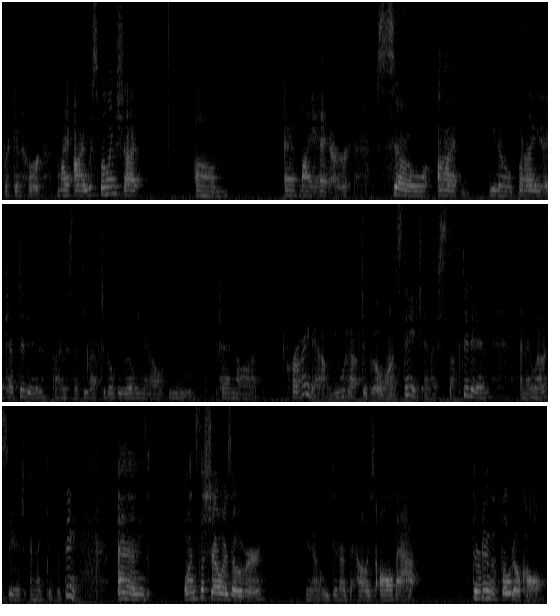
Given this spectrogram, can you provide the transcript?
freaking hurt. My eye was swelling shut, um, and my head hurt. So I, you know, but I, I kept it in. I was like, you have to go be Lily now. You cannot cry now. You have to go on stage. And I sucked it in, and I went on stage, and I did the thing. And once the show was over, you know, we did our bows, all that. They were doing a photo call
